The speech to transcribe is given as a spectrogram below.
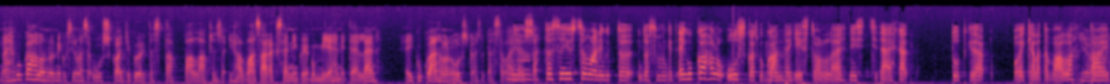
no eihän kukaan halunnut niin silmänsä uskoa, että joku yrittäisi tappaa lapsensa ihan vaan saadakseen niin kuin jonkun miehen itselleen. Ei kukaan halunnut uskoa sitä tässä vaiheessa. Joo. Tässä on just sama niin kuin tuossa munkin, että ei kukaan halua uskoa, että kukaan mm. tekisi tolleen, niin sit sitä ehkä tutkita oikealla tavalla. Joo. Tai...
